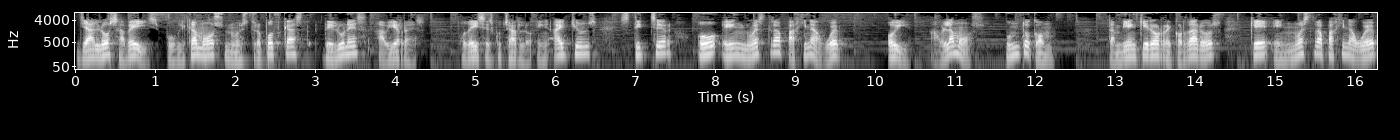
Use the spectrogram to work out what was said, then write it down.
Ya lo sabéis, publicamos nuestro podcast de lunes a viernes. Podéis escucharlo en iTunes, Stitcher o en nuestra página web hoyhablamos.com. También quiero recordaros que en nuestra página web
